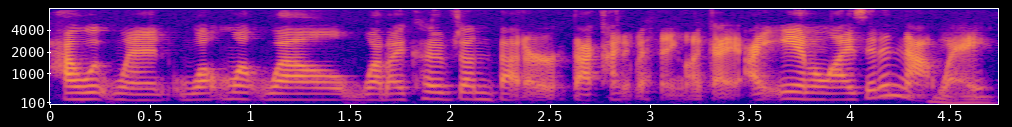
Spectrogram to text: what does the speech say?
how it went, what went well, what I could have done better, that kind of a thing. Like I, I analyze it in that way.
